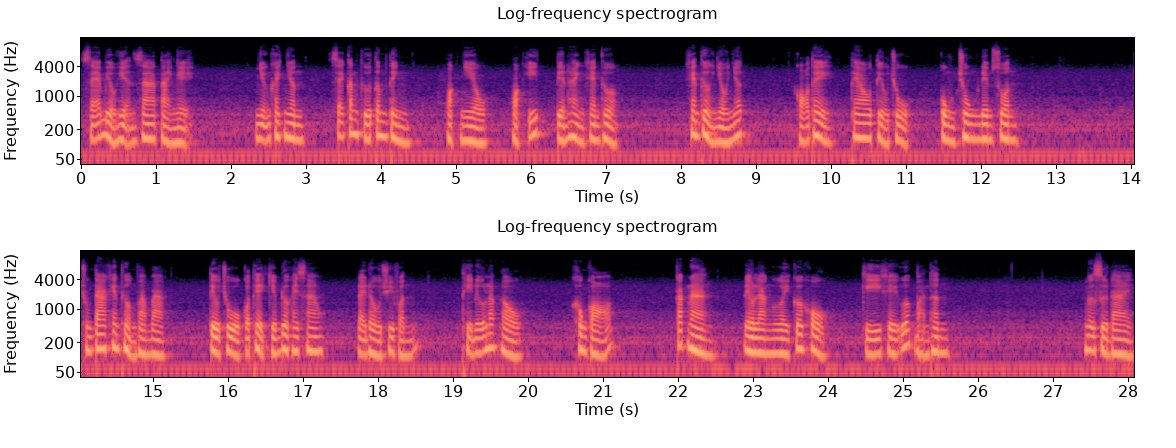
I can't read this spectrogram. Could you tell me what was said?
sẽ biểu hiện ra tài nghệ. Những khách nhân sẽ căn cứ tâm tình Hoặc nhiều hoặc ít tiến hành khen thưởng. Khen thưởng nhiều nhất Có thể theo tiểu chủ Cùng chung đêm xuân. Chúng ta khen thưởng vàng bạc Tiểu chủ có thể kiếm được hay sao? Đại đầu truy vấn. Thị nữ lắc đầu. Không có. Các nàng đều là người cơ khổ, Ký khế ước bản thân. Ngự sử đài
